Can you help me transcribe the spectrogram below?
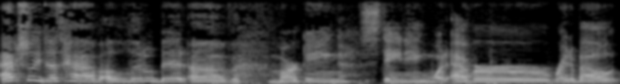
actually does have a little bit of marking, staining, whatever, right about,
